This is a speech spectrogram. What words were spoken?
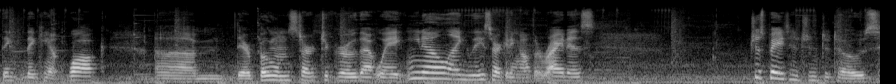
They they can't walk. Um, their bones start to grow that way. You know, like they start getting arthritis. Just pay attention to toes.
